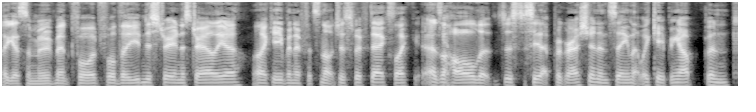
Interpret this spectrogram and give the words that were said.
I guess, a movement forward for the industry in Australia. Like, even if it's not just Swyftx, like as a whole, that just to see that progression and seeing that we're keeping up and,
